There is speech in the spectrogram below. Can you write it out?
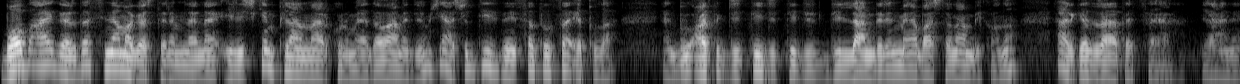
Bob Iger da sinema gösterimlerine ilişkin planlar kurmaya devam ediyormuş. Yani şu Disney satılsa Apple'a yani bu artık ciddi ciddi dillendirilmeye başlanan bir konu. Herkes rahat etse ya. Yani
